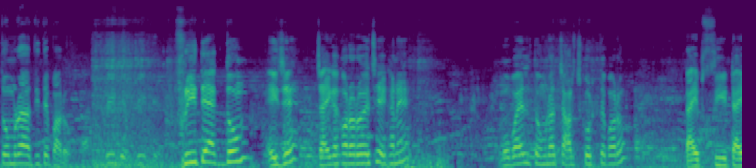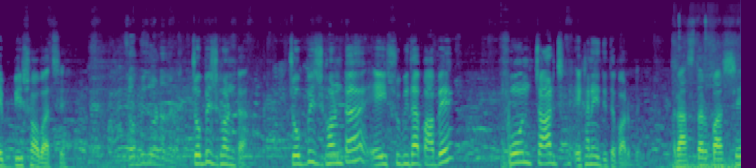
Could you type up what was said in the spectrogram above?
তোমরা দিতে পারো। ফ্রিতে একদম এই যে জায়গা করা রয়েছে এখানে। মোবাইল তোমরা চার্জ করতে পারো। টাইপ সি টাইপ বি সব আছে। চব্বিশ ঘণ্টা। চব্বিশ ঘণ্টা এই সুবিধা পাবে। ফোন চার্জ এখানেই দিতে পারবে। রাস্তার পাশে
